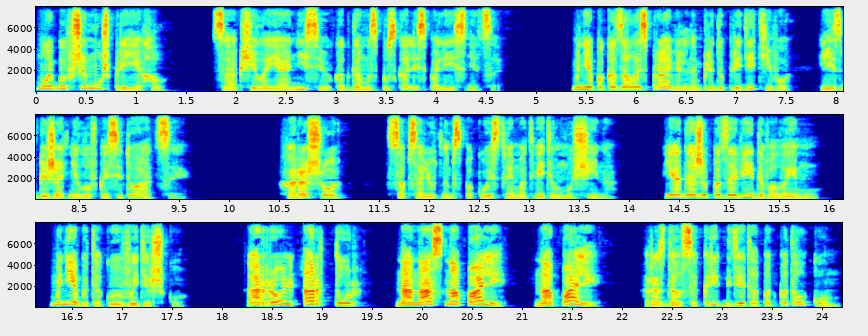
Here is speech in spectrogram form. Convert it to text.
«Мой бывший муж приехал», — сообщила я Анисию, когда мы спускались по лестнице. Мне показалось правильным предупредить его и избежать неловкой ситуации. «Хорошо», — с абсолютным спокойствием ответил мужчина. Я даже позавидовала ему. Мне бы такую выдержку. «Король Артур! На нас напали! Напали!» Раздался крик где-то под потолком.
